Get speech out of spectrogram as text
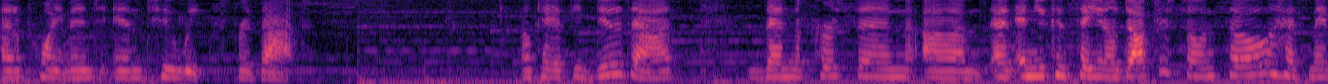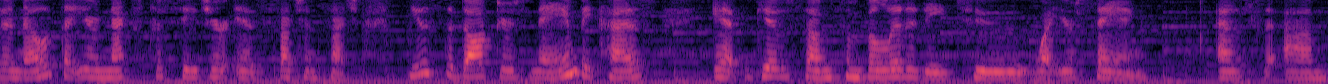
an appointment in two weeks for that? Okay, if you do that, then the person, um, and, and you can say, you know, Dr. So-and-so has made a note that your next procedure is such and such. Use the doctor's name because it gives them some validity to what you're saying as um,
